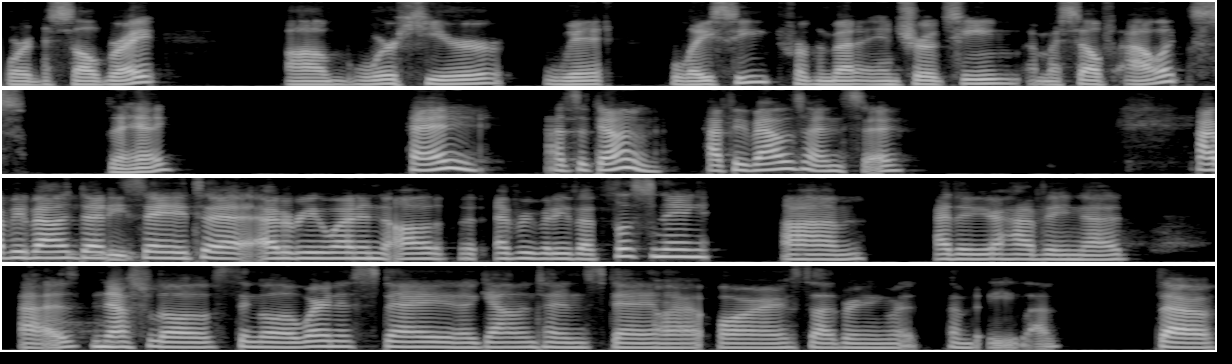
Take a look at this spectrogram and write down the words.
or to celebrate. Um, we're here with Lacey from the Meta Intro team and myself, Alex. Say hey. Hey, how's it going? Happy Valentine's Day. Happy Valentine's Day to everyone and all of the, everybody that's listening. Um, either you're having a uh, National Single Awareness Day, a Valentine's Day, or, celebrating with somebody you love. So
